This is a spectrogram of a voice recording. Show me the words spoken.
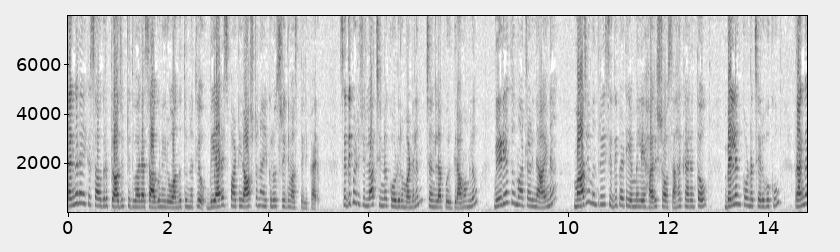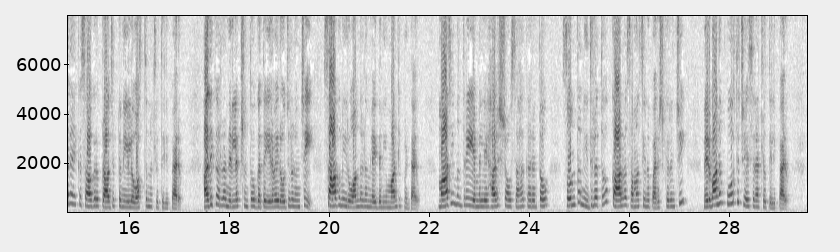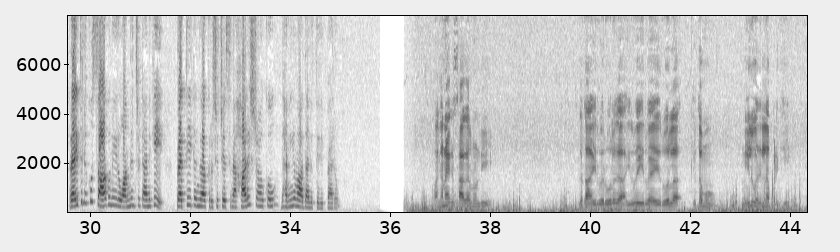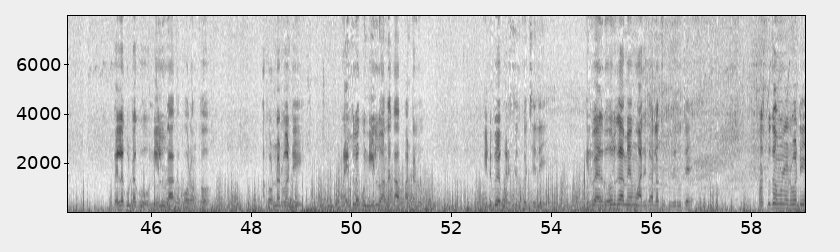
Ranganayaka Sagar project ద్వారా సాగునీరు అందుతున్నట్లు BRS party రాష్ట్ర నాయకులు శ్రీనివాస్ తెలిపారు. సిద్దిపేట జిల్లా చిన్నకోడూరు మండలం చంద్లాపూర్ గ్రామంలో మీడియాతో మాట్లాడిన ఆయన మాజీ మంత్రి సిద్దిపేట ఎమ్మెల్యే హరీష్ రావు సహకారంతో బెల్లంకొండ చెరువుకు రంగనాయక సాగర్ ప్రాజెక్టు నీళ్ళు వస్తున్నట్లు తెలిపారు. అధికారుల నిర్లక్ష్యంతో గత ఇరవై రోజుల నుంచి సాగునీరు అందడం లేదని మండిపడ్డారు. మాజీ మంత్రి ఎమ్మెల్యే హరీష్ రావు సహకారంతో సొంత నిధులతో కాల్వ సమస్యను పరిష్కరించి నిర్మాణం పూర్తి చేసినట్లు తెలిపారు. రైతులకు సాగునీరు అందించడానికి ప్రత్యేకంగా కృషి చేసిన హరీష్ రావుకు ధన్యవాదాలు తెలిపారు. రంగనాయక సాగర్ నుండి గత ఇరవై రోజులుగా ఇరవై ఇరవై ఐదు రోజుల క్రితము నీళ్ళు వదిలినప్పటికీ బెల్లకుంటకు నీళ్ళు రాకపోవడంతో అక్కడ ఉన్నటువంటి రైతులకు నీళ్ళు అందక పంటలు ఎండిపోయే పరిస్థితికి వచ్చింది. ఇరవై ఐదు రోజులుగా మేము అధికారుల చుట్టూ తిరిగితే ప్రస్తుతం ఉన్నటువంటి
